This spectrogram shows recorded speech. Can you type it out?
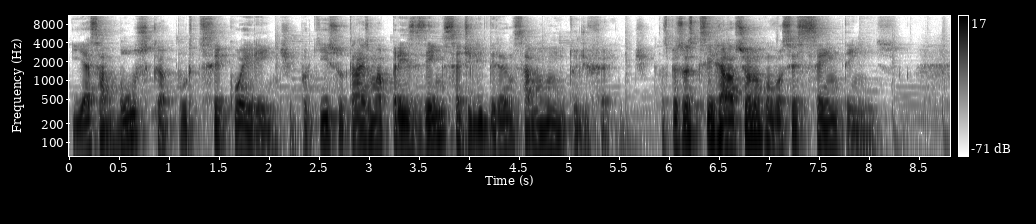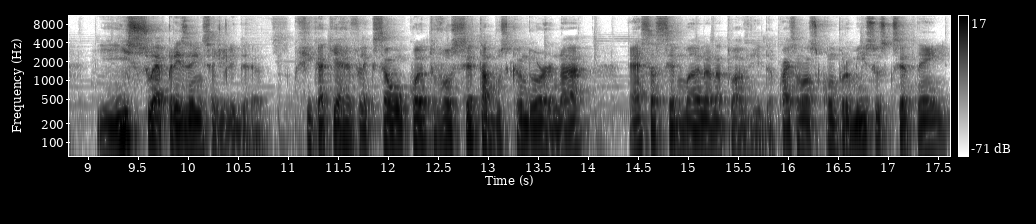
e essa busca por ser coerente, porque isso traz uma presença de liderança muito diferente. As pessoas que se relacionam com você sentem isso. E isso é presença de liderança. Fica aqui a reflexão: o quanto você está buscando ornar essa semana na tua vida. Quais são os compromissos que você tem,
